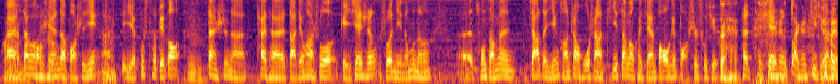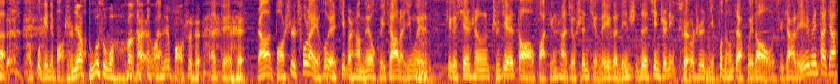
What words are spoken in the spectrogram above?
块钱，哎，三万块钱的保释金啊，也不是特别高，嗯，但是呢，太太打电话说给先生说，你能不能。呃，从咱们家的银行账户上提三万块钱，把我给保释出去。对，他他先生断然拒绝了，不给你保释。你要毒死我，我还往你保释。呃，对。然后保释出来以后，也基本上没有回家了，因为这个先生直接到法庭上就申请了一个临时的禁止令，说是你不能再回到我这家里，因为大家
